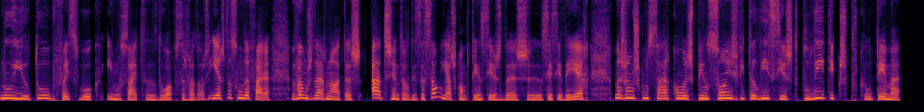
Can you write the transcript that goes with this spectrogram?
no YouTube, Facebook e no site do Observador. E esta segunda-feira vamos dar notas à descentralização e às competências das eh, CCDR, mas vamos começar com as pensões vitalícias de políticos, porque o tema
